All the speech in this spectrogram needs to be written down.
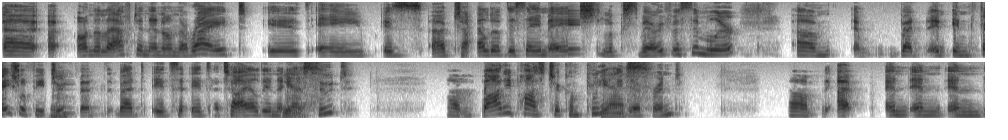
uh, uh, on the left and then on the right is a is a child of the same age, looks very similar, um, but in, in facial features, mm-hmm. but but it's it's a child in a, yes. in a suit. Um, body posture completely yes. different. Um, I, and and and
